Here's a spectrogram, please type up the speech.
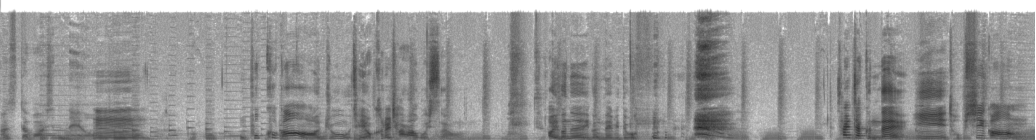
아, 진짜 맛있네요. 음. 오, 포크가 아주 제 역할을 잘하고 있어요. 어, 이거는, 이건 내 믿고. 살짝 근데 이 접시가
